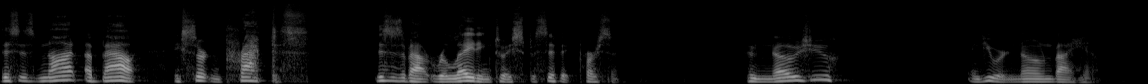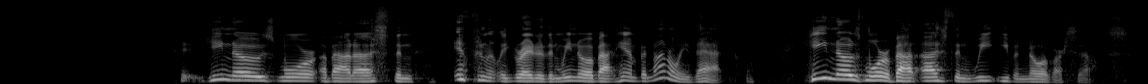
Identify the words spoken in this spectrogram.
This is not about a certain practice. This is about relating to a specific person who knows you and you are known by him. He knows more about us than infinitely greater than we know about him, but not only that, he knows more about us than we even know of ourselves.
